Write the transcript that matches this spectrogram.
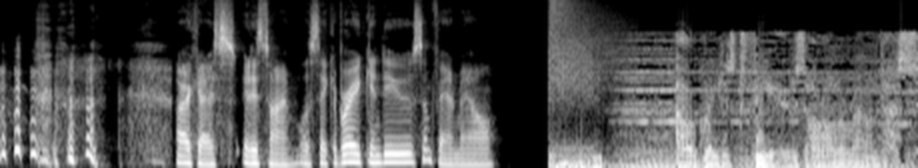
All right, guys, it is time. Let's take a break and do some fan mail. Our greatest fears are all around us.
